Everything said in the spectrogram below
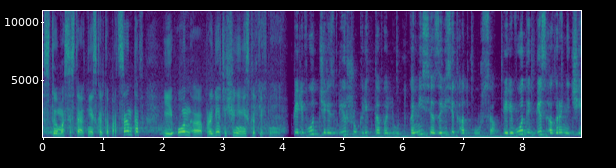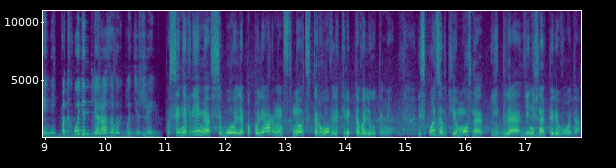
стоимость составит несколько процентов, и он э, пройдет в течение нескольких дней. Перевод через биржу криптовалют. Комиссия зависит от курса. Переводы без ограничений подходят для разовых платежей. В последнее время все более популярным становится торговля криптовалютами. Использовать ее можно и для денежного перевода.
